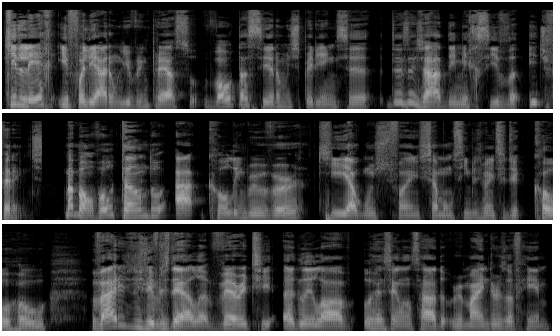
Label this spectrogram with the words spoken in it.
que ler e folhear um livro impresso volta a ser uma experiência desejada, imersiva e diferente. Mas bom, voltando a Colin River, que alguns fãs chamam simplesmente de Coho, vários dos livros dela, Verity, Ugly Love, o recém-lançado Reminders of Him,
